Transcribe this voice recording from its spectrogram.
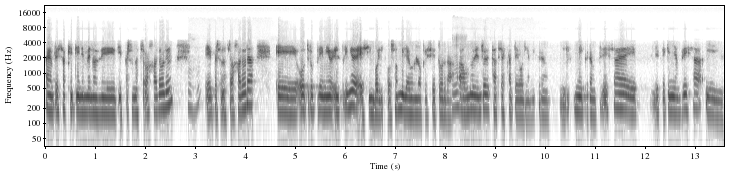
a empresas que tienen menos de 10 personas trabajadoras, eh, personas trabajadoras, eh, otro premio, el premio es simbólico, son mil euros lo que se otorga a uno dentro de estas tres categorías, micro, microempresa, eh, pequeña empresa y,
